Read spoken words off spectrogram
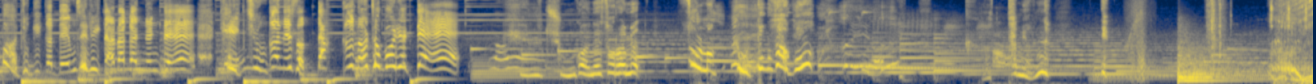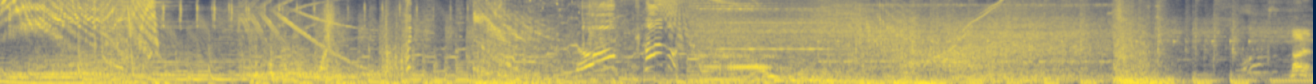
바둑이가 냄새를 따라갔는데 길 중간에서 딱 끊어져 버렸대 길 중간에서라면 설마 교통사고? 그렇다면. 나는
